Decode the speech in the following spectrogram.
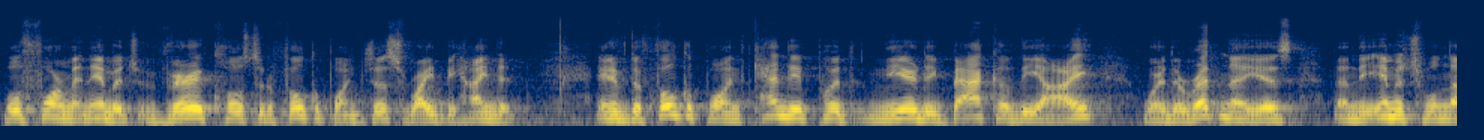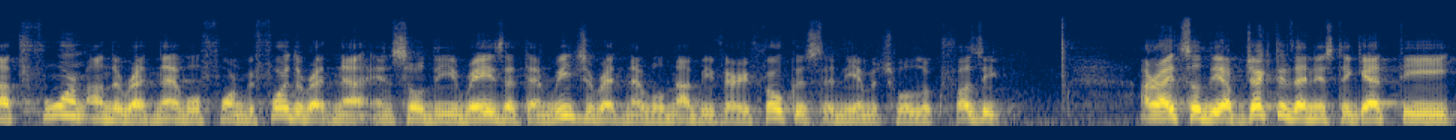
will form an image very close to the focal point, just right behind it. And if the focal point can be put near the back of the eye, where the retina is, then the image will not form on the retina, it will form before the retina, and so the rays that then reach the retina will not be very focused and the image will look fuzzy. All right, so the objective then is to get the,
